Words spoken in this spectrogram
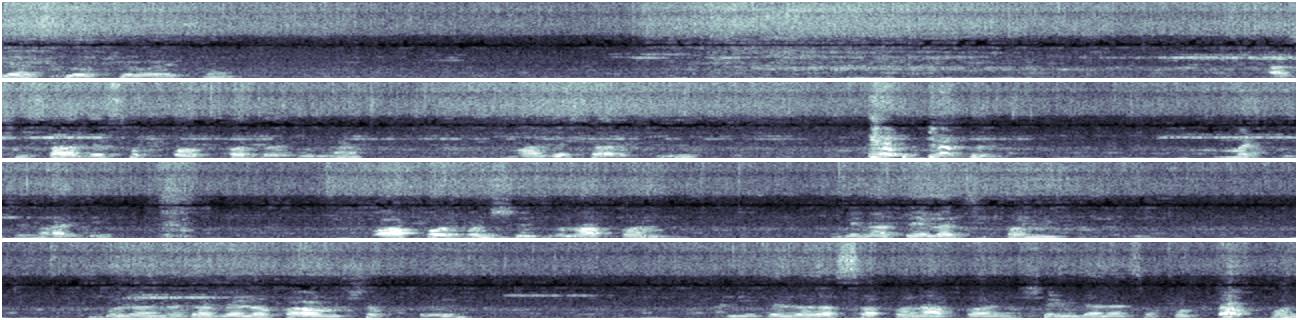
गॅस स्लो ठेवायचा असं साध्या सोप्पा पद्धतीनं माझ्यासारखी मटकीची भाजी. वाफळ पण शिजवून आपण बिना तेलाची पण मुलांना डब्याला काढू शकतो आणि त्याचा रस्सा पण आपण शेंगदाण्याचा कूट टाकून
